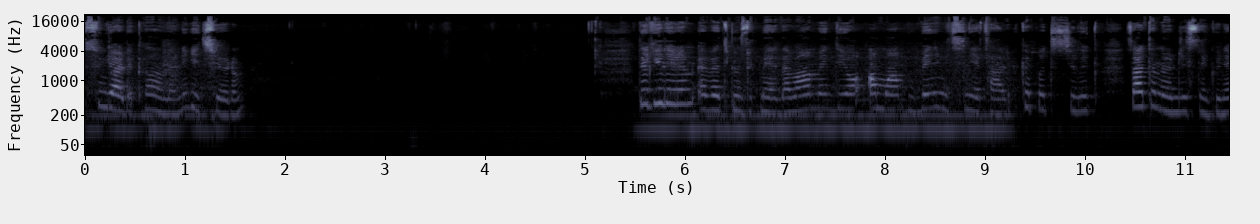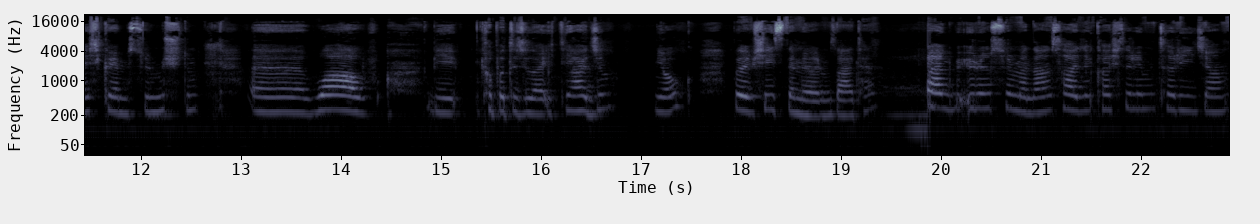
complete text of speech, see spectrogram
süngerde kalanlarını geçiyorum. Lekelerim evet gözükmeye devam ediyor ama bu benim için yeterli bir kapatıcılık. Zaten öncesinde güneş kremi sürmüştüm. Ee, wow bir kapatıcılığa ihtiyacım yok. Böyle bir şey istemiyorum zaten. Herhangi bir ürün sürmeden sadece kaşlarımı tarayacağım.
